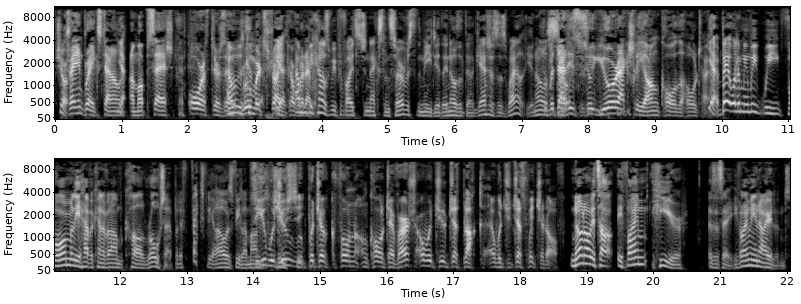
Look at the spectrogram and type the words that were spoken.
sure. train breaks down, Yeah. I'm upset, or if there's a rumoured strike or and whatever. because we provide such an excellent service to the media, they know that they'll get us as well. You know, but that is so you're actually on call the whole time. yeah. But well, I mean, we, we formally have a kind of an on-call rota, but effectively, I always feel I'm on. So on. you would you put your phone on call divert, or would you just block? Or would you just switch it off? No, no, it's all, if I'm here, as I say, if I'm in Ireland,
